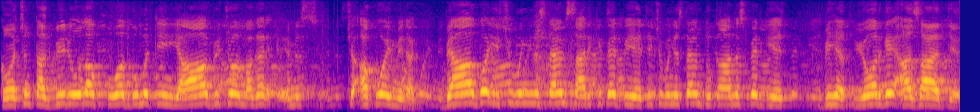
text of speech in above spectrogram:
کٲنٛسہِ چھُنہٕ تقبیٖر اولا فوت گوٚمُت کِہیٖنۍ یا آو بِچور، مگر أمِس اَکوے مِنٹ بیٛاکھ گوٚو یہِ چھُ وٕنکیٚنَس تام سڑکہِ پٮ۪ٹھ بِہِتھ، یہِ چھُ وٕنِس تام دُکانَس پٮ۪ٹھ بِہِتھ۔ یورٕ اذان تہِ،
